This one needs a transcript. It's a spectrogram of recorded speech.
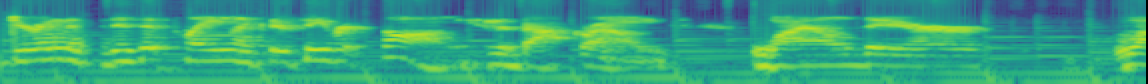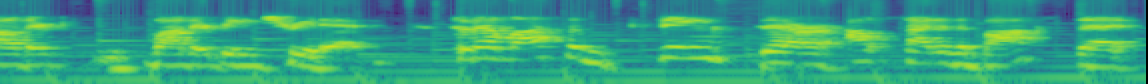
during the visit playing like their favorite song in the background while they're while they're while they're being treated. So there are lots of things that are outside of the box that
